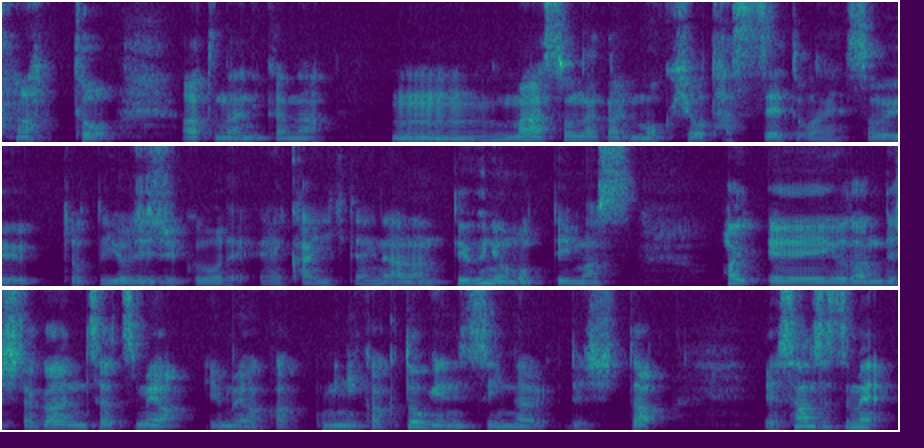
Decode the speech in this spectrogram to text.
あと、あと何かな、うん、まあそんな感じ、目標達成とかね、そういうちょっと四字熟語で、書いていきたいななんていうふうに思っています。はい、えー、余談でしたが、2冊目は、夢は紙に書くと現実になるでした。3冊目、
